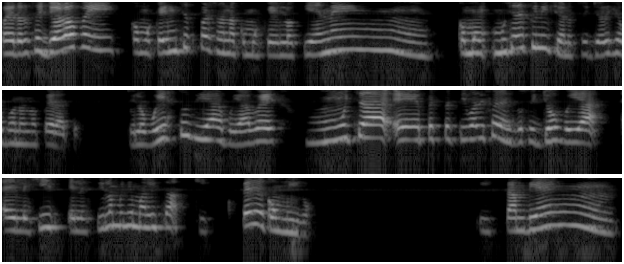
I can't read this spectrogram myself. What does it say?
Pero entonces yo lo vi como que hay muchas personas como que lo tienen como muchas definiciones. Entonces yo dije, bueno, no, espérate yo lo voy a estudiar, voy a ver mucha eh, perspectiva diferente, entonces yo voy a elegir el estilo minimalista que pegue conmigo. Y también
